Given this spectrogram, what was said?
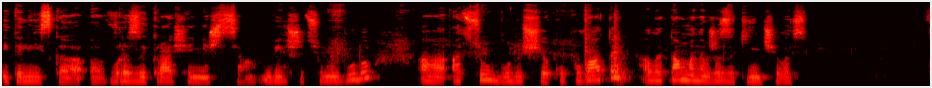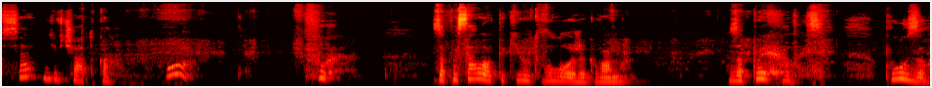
італійська в рази краще, ніж ця. Більше цю не буду, а, цю буду ще купувати, але там в мене вже закінчилась. Все, дівчатка. О! Фух. Записала отакий от вложик вам. Запихалась, пузо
